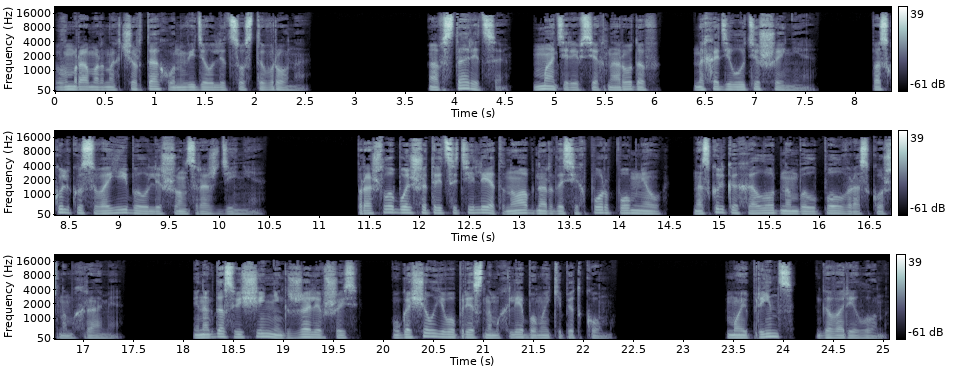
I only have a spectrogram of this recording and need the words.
В мраморных чертах он видел лицо Стеврона. А в старице, матери всех народов, находил утешение, поскольку своей был лишен с рождения. Прошло больше 30 лет, но Абнер до сих пор помнил, насколько холодным был пол в роскошном храме. Иногда священник, сжалившись, угощал его пресным хлебом и кипятком. «Мой принц», — говорил он,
